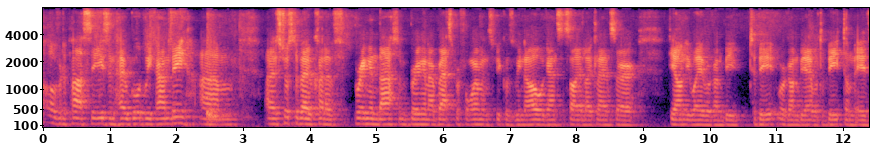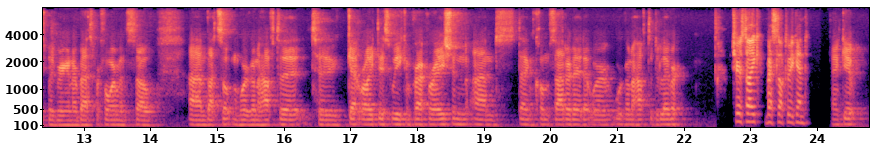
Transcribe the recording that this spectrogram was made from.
over the past season how good we can be. Um, and it's just about kind of bringing that and bringing our best performance because we know against a side like Leinster, the only way we're going to be to be we're going to be able to beat them is by bringing our best performance. So. Um, that's something we're going to have to to get right this week in preparation, and then come Saturday that we're we're going to have to deliver. Cheers, Tadhg. Best luck the weekend. Thank you.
